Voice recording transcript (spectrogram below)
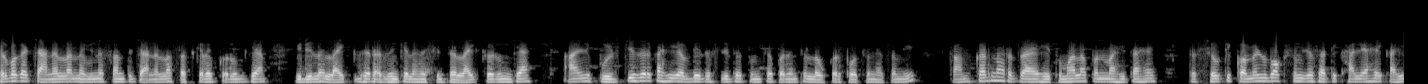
तर बघा चॅनलला नवीन असाल तर चॅनलला सबस्क्राईब करून घ्या. व्हिडिओला लाईक जर अजून केला नसेल तर लाईक करून घ्या. आणि पुढची जर काही अपडेट असली तर तुमच्यापर्यंत लवकर पोहोचवण्याचं मी काम करणारच आहे. हे तुम्हाला पण माहीत आहे. तर शेवटी कमेंट बॉक्स तुमच्यासाठी खाली आहे. काही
